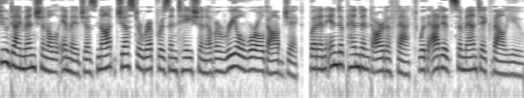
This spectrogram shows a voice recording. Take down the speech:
two-dimensional image is not just a representation of a real-world object, but an independent artifact with added semantic value.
